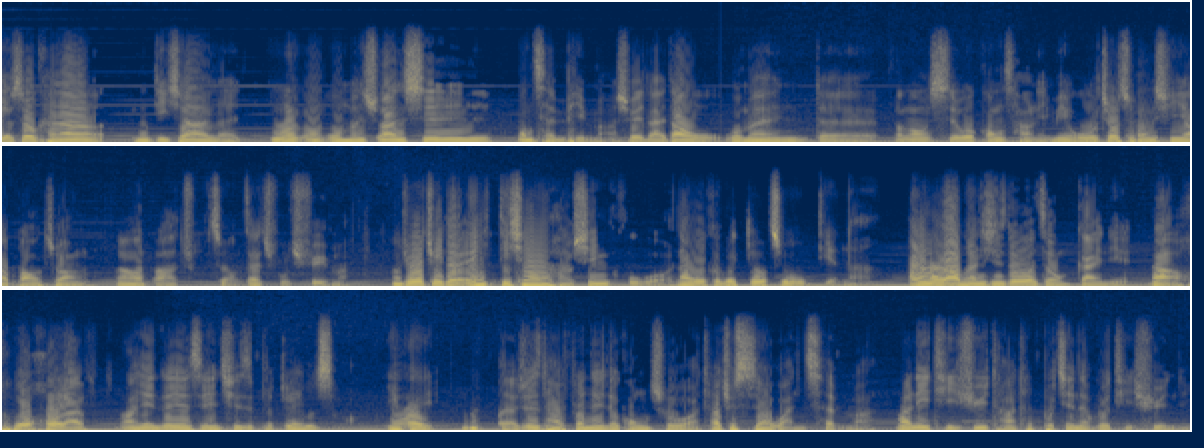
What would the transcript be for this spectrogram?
有时候看到底下的人，因为我我们算是半成品嘛，所以来到我们的办公室或工厂里面，我就重新要包装，然后把它组装再出去嘛，你就会觉得，哎，底下人好辛苦哦，那我可不可以多做一点呢？啊？好像老板其实都有这种概念。那我后来发现这件事情其实不对，为什么？因为本来就是他分内的工作啊，他就是要完成嘛。那你体恤他，他不见得会体恤你，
